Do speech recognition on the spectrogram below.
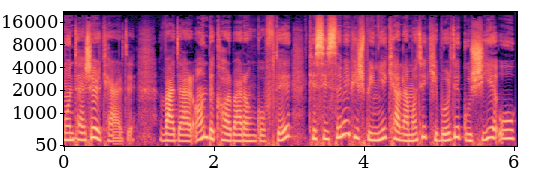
منتشر کرده و در آن به کاربران گفته که سیستم پیشبینی کلمات کیبورد گوشی او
